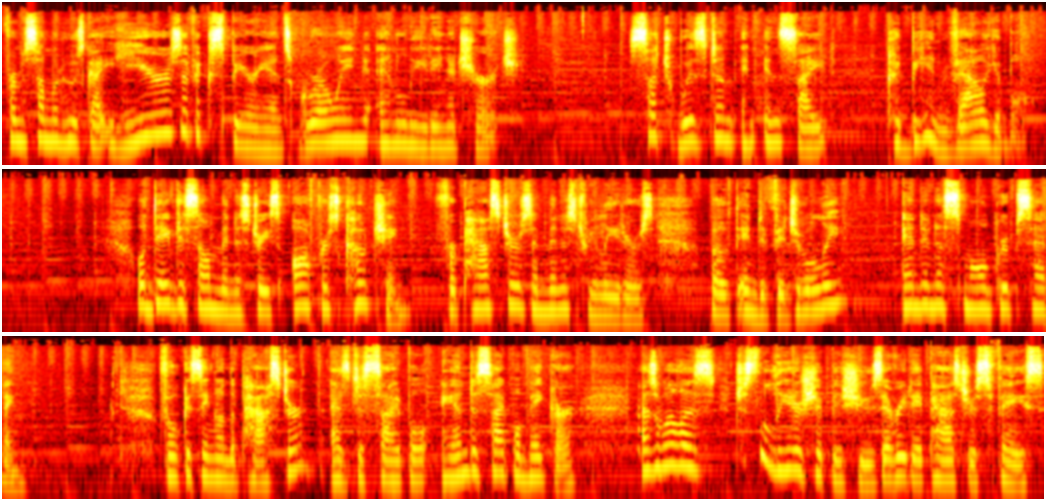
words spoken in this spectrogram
from someone who's got years of experience growing and leading a church? Such wisdom and insight could be invaluable. Well, Dave DeSelm Ministries offers coaching for pastors and ministry leaders, both individually and in a small group setting. Focusing on the pastor as disciple and disciple maker, as well as just the leadership issues everyday pastors face,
